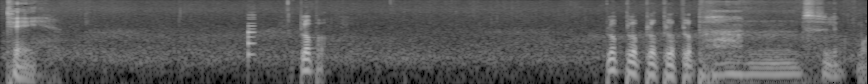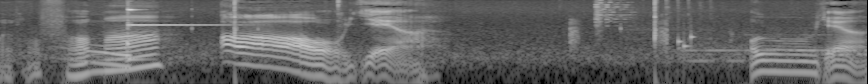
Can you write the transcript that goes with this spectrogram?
Okay. Blub. Blub, blub, blub, blub, blub. Ähm, Forma. Oh, yeah. Oh, yeah.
